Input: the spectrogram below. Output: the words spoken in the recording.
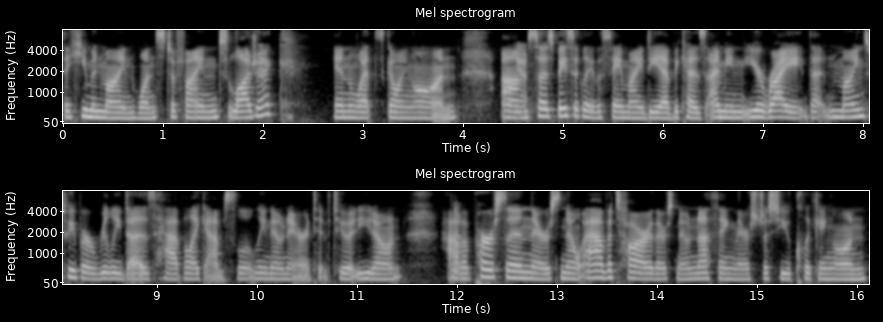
the human mind wants to find logic in what's going on. Um, Yeah. So it's basically the same idea because, I mean, you're right that Minesweeper really does have like absolutely no narrative to it. You don't have Yeah. a person, there's no avatar, there's no nothing. There's just you clicking on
